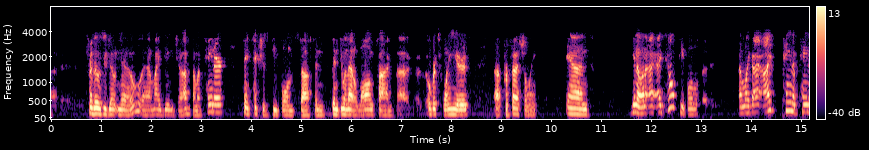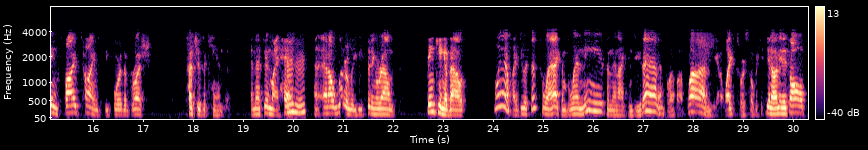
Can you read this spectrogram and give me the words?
for those who don't know, uh, my day job, I'm a painter, paint pictures of people and stuff, and been doing that a long time, uh, over 20 years uh, professionally. And you know, and I, I tell people, I'm like, I, I paint a painting five times before the brush touches a canvas, and that's in my head. Mm-hmm. And, and I'll literally be sitting around thinking about, well, if I do it this way, I can blend these, and then I can do that, and blah blah blah, and you got a light source over here. You know, I mean, it's all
